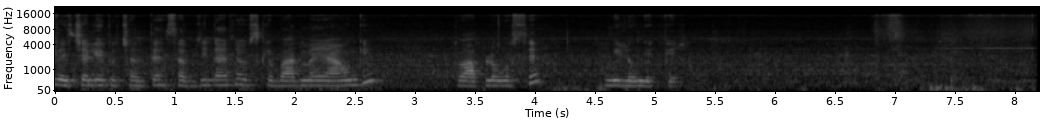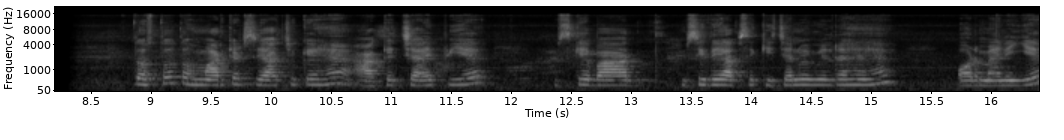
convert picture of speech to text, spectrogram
नहीं, चलिए तो चलते हैं सब्ज़ी लाने। उसके बाद मैं आऊँगी। तो आप लोगों से मिलूँगी फिर। दोस्तों तो हम मार्केट से आ चुके हैं। आके चाय पिए। उसके बाद सीधे आपसे किचन में मिल रहे हैं और मैंने ये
